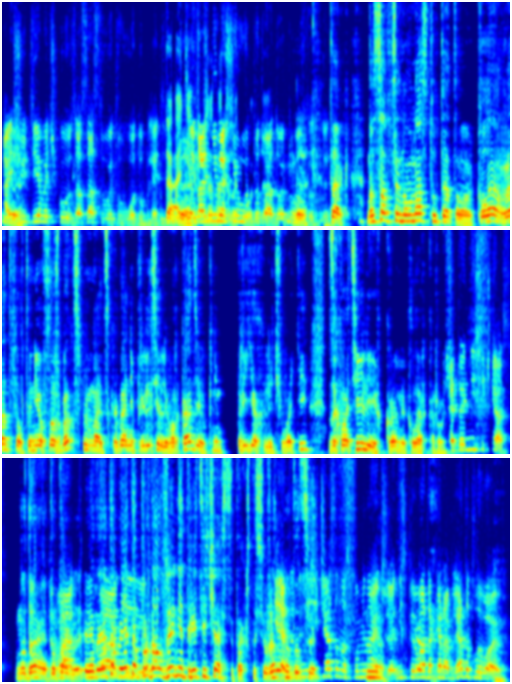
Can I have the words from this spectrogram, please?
А да. еще девочку засасывают в воду, блядь. Да, да. И, и насилуют под водой просто, да. блядь. Так, ну, собственно, у нас тут это, Клэр Редфилд, у нее флешбэк вспоминается, когда они прилетели в Аркадию, к ним приехали чуваки, захватили их, кроме Клэр, короче. Это не сейчас. Ну да, это так. Это, это, они... это продолжение третьей части, так что сюжет Нет, это не сейчас она вспоминает Нет. же. Они сперва до корабля доплывают.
